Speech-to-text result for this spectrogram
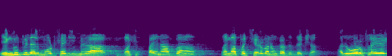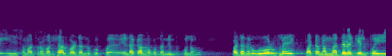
ఎంగు పిల్లలు మోటార్ సైకిల్ మీద పైన రంగప్ప చెరువని ఉంటుంది అధ్యక్ష. అది ఓవర్ఫ్లై ఈ సంవత్సరం వర్షాలు పడ్డందుకు ఎండాకాలంలో కొంత నింపుకున్నాము. పడ్డందుకు ఓవర్ఫ్లై పట్టణం మధ్యలోకి వెళ్ళిపోయి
